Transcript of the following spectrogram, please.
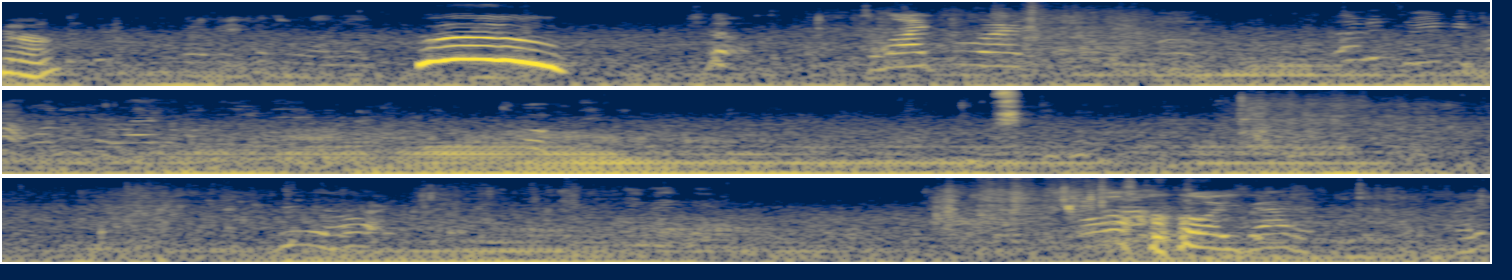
Oh. Woo! July 4th. Let me see if you caught one in your leg and one in your neck. Really hard. You make it. Oh, you got it. Ready?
